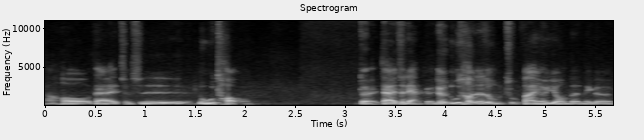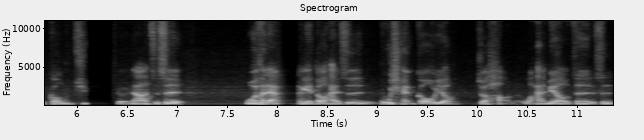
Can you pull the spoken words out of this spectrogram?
然后再就是炉头，对，大概这两个，就炉头就是我们煮饭要用的那个工具，对，那只是我这两个也都还是目前够用就好了，我还没有真的是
